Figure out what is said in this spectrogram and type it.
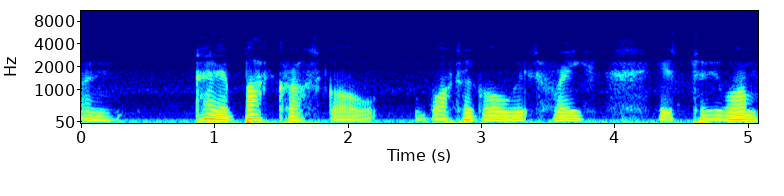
And had a back cross goal. What a goal, it's free. It's 2 1.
